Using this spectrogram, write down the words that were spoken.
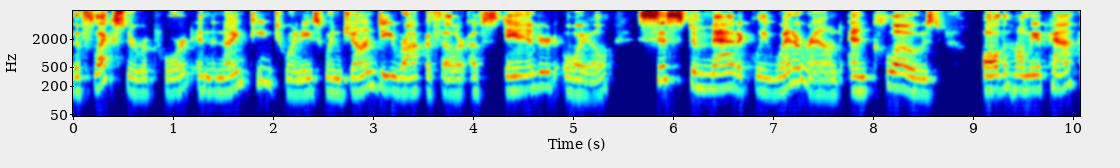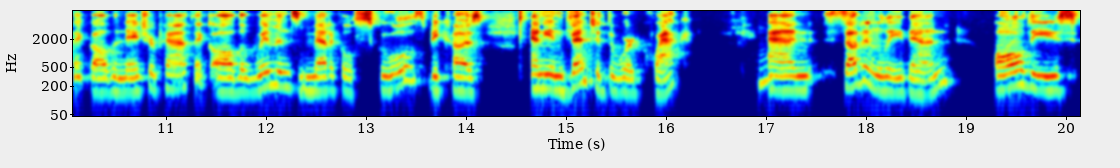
the Flexner Report in the 1920s when John D. Rockefeller of Standard Oil systematically went around and closed all the homeopathic, all the naturopathic, all the women's medical schools because, and he invented the word quack. Mm-hmm. And suddenly, then, all these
